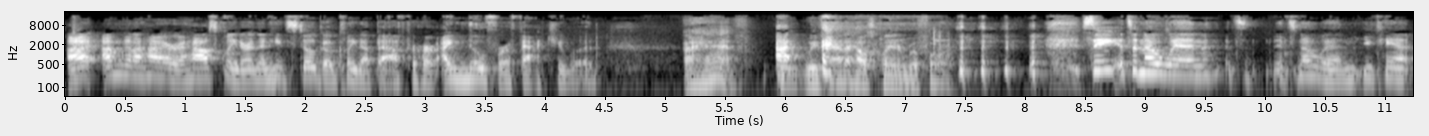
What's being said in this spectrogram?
I, I'm gonna hire a house cleaner, and then he'd still go clean up after her. I know for a fact you would. I have. I- we, we've had a house cleaner before. See, it's a no win. It's it's no win. You can't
